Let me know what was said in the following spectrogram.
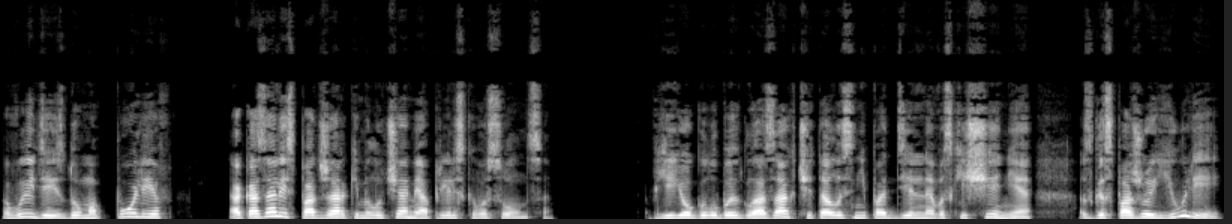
выйдя из дома Польев, оказались под жаркими лучами апрельского солнца. В ее голубых глазах читалось неподдельное восхищение. «С госпожой Юлией?»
